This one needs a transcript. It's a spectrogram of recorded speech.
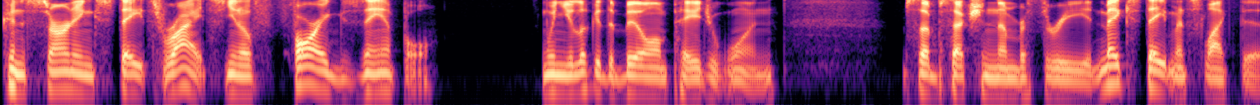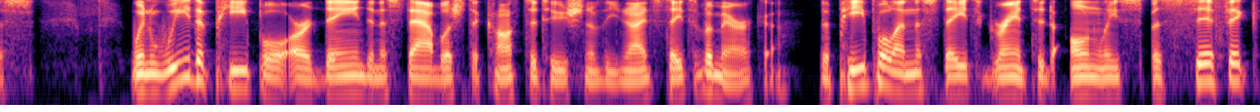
concerning states' rights. You know, for example, when you look at the bill on page one, subsection number three, it makes statements like this When we, the people, ordained and established the Constitution of the United States of America, the people and the states granted only specific,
